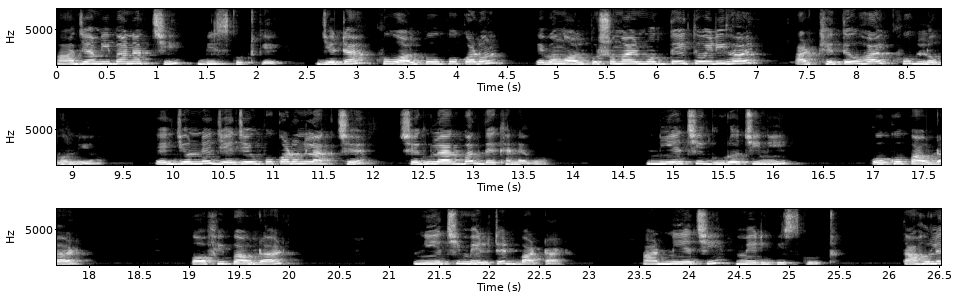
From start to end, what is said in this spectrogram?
আজ আমি বানাচ্ছি বিস্কুট কেক, যেটা খুব অল্প উপকরণ এবং অল্প সময়ের মধ্যেই তৈরি হয় আর খেতেও হয় খুব লোভনীয়। এই জন্যে যে যে উপকরণ লাগছে সেগুলো একবার দেখে নেব। নিয়েছি গুঁড়ো চিনি কোকো পাউডার, কফি পাউডার, নিয়েছি মেল্টেড বাটার আর নিয়েছি মেরি বিস্কুট। তাহলে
